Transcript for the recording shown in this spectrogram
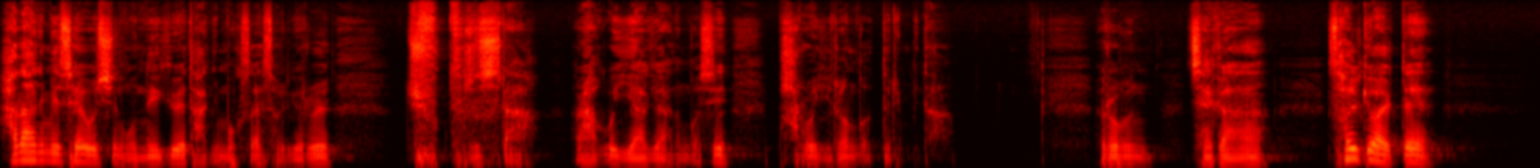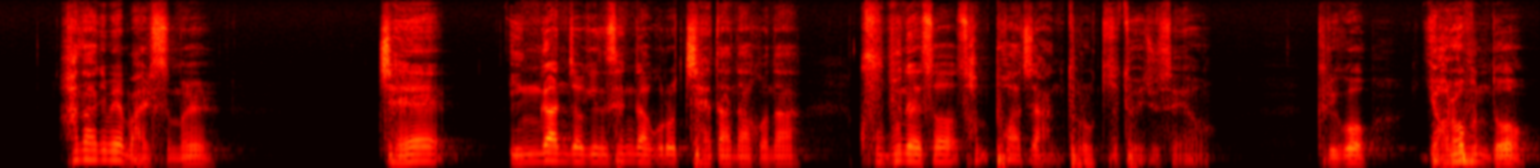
하나님이 세우신 온리교회 담임 목사의 설교를 쭉 들으시라라고 이야기하는 것이 바로 이런 것들입니다. 여러분 제가 설교할 때 하나님의 말씀을 제 인간적인 생각으로 재단하거나 구분해서 선포하지 않도록 기도해 주세요. 그리고 여러분도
